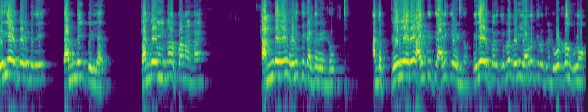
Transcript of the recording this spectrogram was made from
பெரியார் பேர் என்னது? தந்தை பெரியார். தந்தை என்ன? அப்பானா என்ன? தந்தையை ஒழித்து கட்ட வேண்டும். அந்த பெரியாரை அழித்து அழிக்க வேண்டும். பெரியார் பேரை சொன்னா வெறும் இருநூத்தி இருபத்தி ரெண்டு ஓட்டு தான் உழும்.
